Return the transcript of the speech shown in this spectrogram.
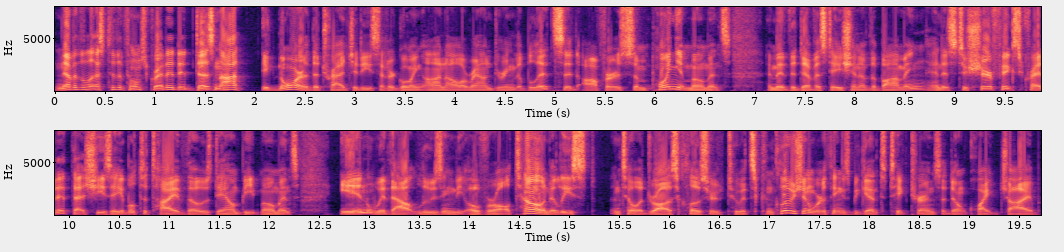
Nevertheless, to the film's credit, it does not ignore the tragedies that are going on all around during the Blitz. It offers some poignant moments amid the devastation of the bombing, and it's to Scherfig's credit that she's able to tie those downbeat moments in without losing the overall tone, at least until it draws closer to its conclusion, where things begin to take turns that don't quite jibe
